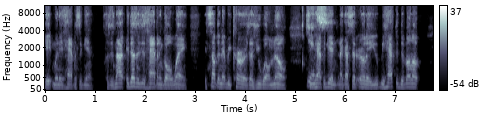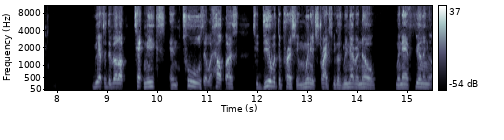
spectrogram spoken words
it when it happens again because it's not it doesn't just happen and go away it's something that recurs as you well know. So yes. you have to get like i said earlier you, we have to develop we have to develop techniques and tools that will help us to deal with depression when it strikes because we never know when that feeling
